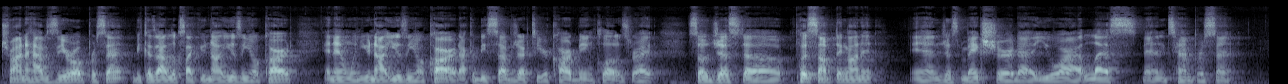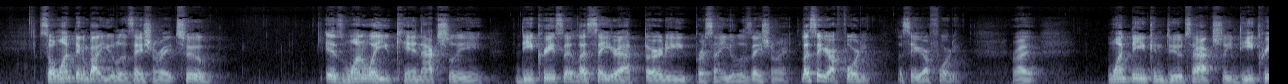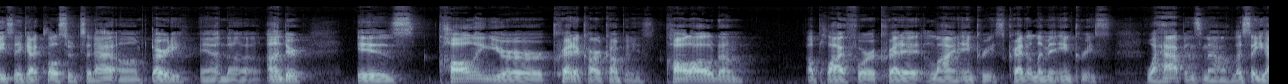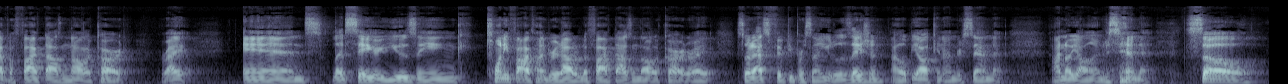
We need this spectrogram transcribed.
trying to have 0% because that looks like you're not using your card and then when you're not using your card that could be subject to your card being closed, right? So just uh, put something on it and just make sure that you are at less than 10%. So one thing about utilization rate too is one way you can actually decrease it. Let's say you're at 30% utilization rate. Let's say you're at 40. Let's say you're at 40, right? one thing you can do to actually decrease it, get closer to that um, 30 and uh, under, is calling your credit card companies. Call all of them, apply for a credit line increase, credit limit increase. What happens now, let's say you have a $5,000 card, right? And let's say you're using 2500 out of the $5,000 card, right? So that's 50% utilization. I hope y'all can understand that. I know y'all understand that. So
